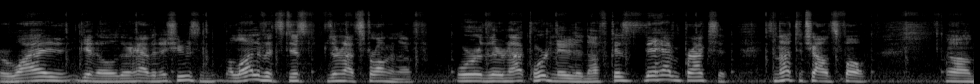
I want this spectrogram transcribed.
or why you know they're having issues and a lot of it's just they're not strong enough or they're not coordinated enough because they haven't practiced it. It's not the child's fault. Um,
